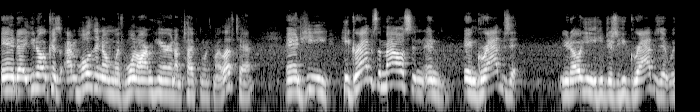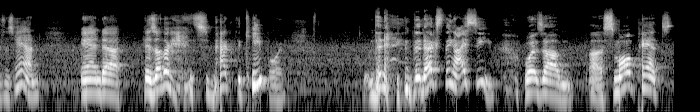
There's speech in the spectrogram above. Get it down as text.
and uh, you know, because I'm holding him with one arm here and I'm typing with my left hand, and he he grabs the mouse and and and grabs it you know, he, he just he grabs it with his hand, and uh, his other hand smacked the keyboard. Then the next thing I see was um, uh, small pants.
